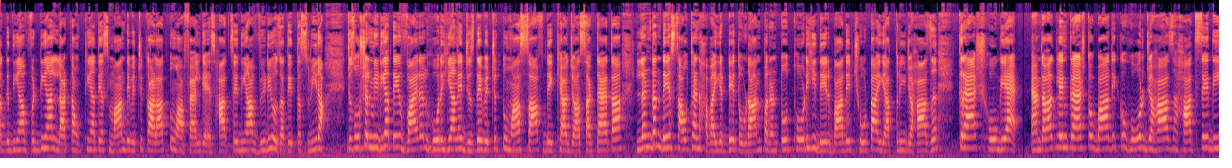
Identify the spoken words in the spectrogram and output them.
ਅੱਗ ਦੀਆਂ ਵੱਡੀਆਂ ਲਾਟਾਂ ਉੱਠੀਆਂ ਤੇ ਅਸਮਾਨ ਦੇ ਵਿੱਚ ਕਾਲਾ ਧੂਆਂ ਫੈਲ ਗਿਆ। ਇਸ ਹਾਦਸੇ ਦੀਆਂ ਵੀਡੀਓਜ਼ ਅਤੇ ਤਸਵੀਰਾਂ ਜੋ ਸੋਸ਼ਲ ਮੀਡੀਆ ਤੇ ਵਾਇਰਲ ਹੋ ਰਹੀਆਂ ਨੇ, ਜਿਸ ਦੇ ਵਿੱਚ ਧੂਆਂ ਸਾਫ਼ ਦੇਖਿਆ ਜਾ ਸਕਦਾ ਹੈ। ਤਾਂ ਲੰਡਨ ਦੇ ਸਾਊਥ ਐਂਡ ਹਵਾਈ ਅੱਡੇ ਤੋਂ ਉਡਾਨ ਭਰਨ ਤੋਂ ਥੋੜੀ ਹੀ ਦੇਰ ਬਾਅਦ ਇਹ ਛੋਟਾ ਯਾਤਰੀ ਜਹਾਜ਼ ਕ੍ਰੈਸ਼ ਹੋ ਗਿਆ ਹੈ। ਅਹਿਮਦਾਬਾਦ ਪਲੇਨ ਕ੍ਰੈਸ਼ ਤੋਂ ਬਾਅਦ ਇੱਕ ਹੋਰ ਜਹਾਜ਼ ਹਾਦਸੇ ਦੀ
